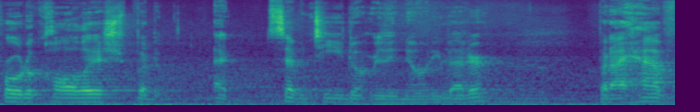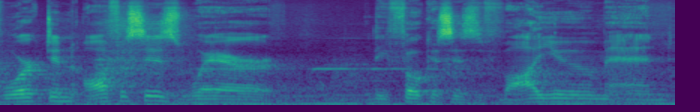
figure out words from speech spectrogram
protocol-ish, but at 17, you don't really know any better. But I have worked in offices where the focus is volume, and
